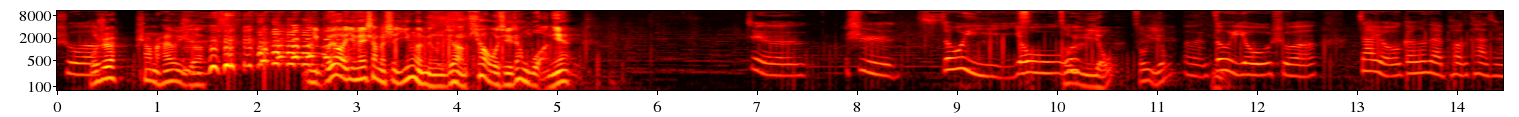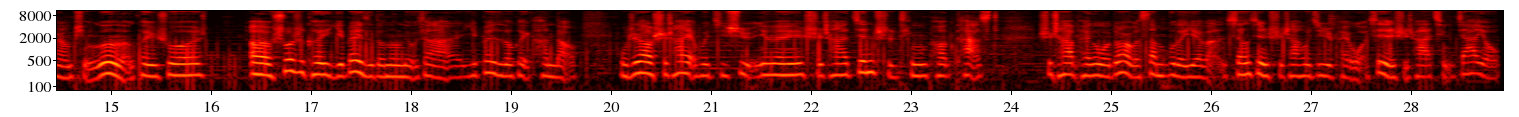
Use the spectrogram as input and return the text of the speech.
说不是上面还有一个，你不要因为上面是英文名字就想跳过去让我念。这个是邹以优，邹以优，邹以优，嗯，邹以优说加油，刚刚在 Podcast 上评论了，可以说，呃，说是可以一辈子都能留下来，一辈子都可以看到。我知道时差也会继续，因为时差坚持听 Podcast，时差陪了我多少个散步的夜晚，相信时差会继续陪我。谢谢时差，请加油。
